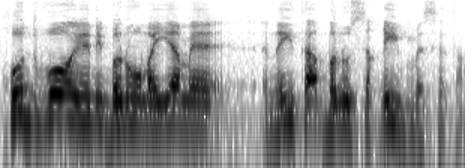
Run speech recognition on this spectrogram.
خود وہ یعنی بنو امیہ میں نہیں تھا، بنو ثقیب میں سے تھا۔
